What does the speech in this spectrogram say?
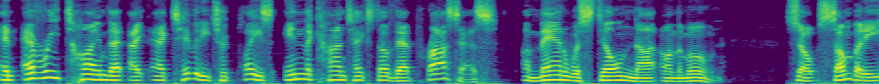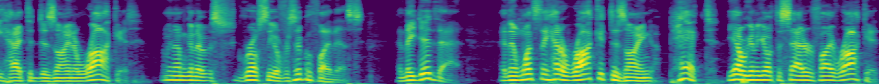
And every time that activity took place in the context of that process, a man was still not on the moon. So somebody had to design a rocket. I mean, I'm going to grossly oversimplify this. And they did that. And then once they had a rocket design picked, yeah, we're going to go with the Saturn V rocket.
